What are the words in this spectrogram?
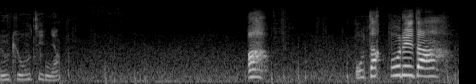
여기 어디냐? 아! 오닥불이다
